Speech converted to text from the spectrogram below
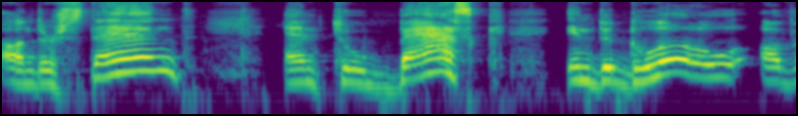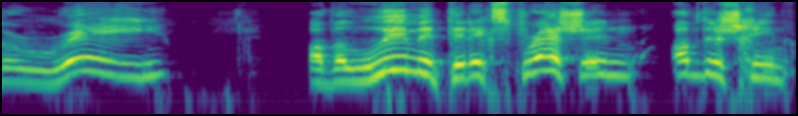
understand and to bask in the glow of a ray of a limited expression of the Shekhinah.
